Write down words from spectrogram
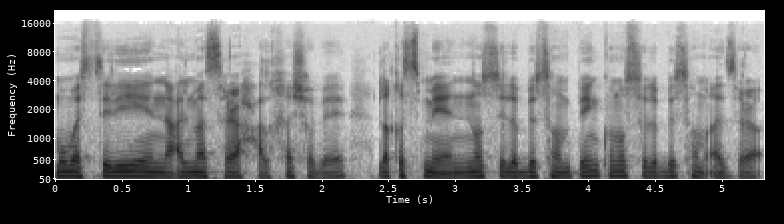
الممثلين على المسرح على الخشبة لقسمين نص يلبسهم بينك ونص يلبسهم أزرق.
